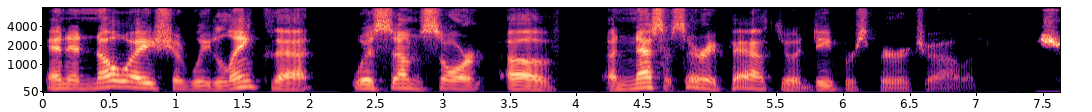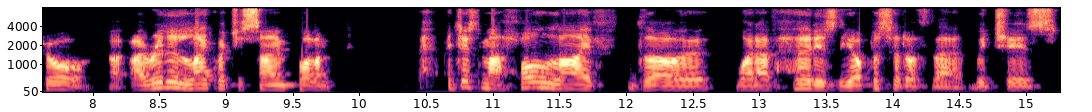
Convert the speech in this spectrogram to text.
And in no way should we link that with some sort of a necessary path to a deeper spirituality. Sure. I really like what you're saying, Paul. Just my whole life, though, what I've heard is the opposite of that, which is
